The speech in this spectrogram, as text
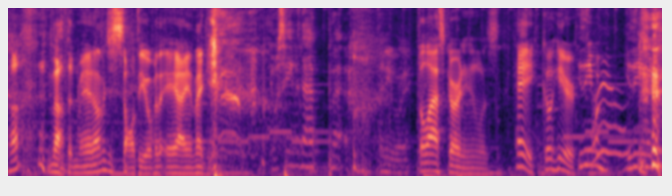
Huh? nothing, man. I'm just salty over the AI in that game. it wasn't even that bad. Anyway, the last Guardian was, hey, go here. you didn't even. You didn't even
